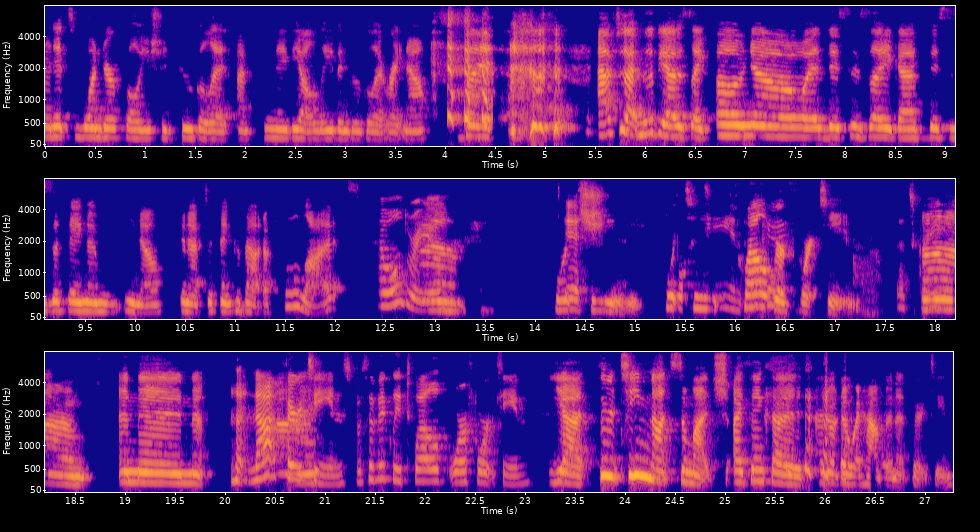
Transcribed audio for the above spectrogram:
and it's wonderful. You should Google it. Um, maybe I'll leave and Google it right now. But after that movie, I was like, oh no, this is like a, this is a thing I'm, you know, gonna have to think about a whole lot. How old were you? Um, 14, Ish. 14, 14, 12 or 14. That's great. Um, and then Not um, 13, specifically 12 or 14. yeah 13 not so much i think that i don't know what happened at 13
